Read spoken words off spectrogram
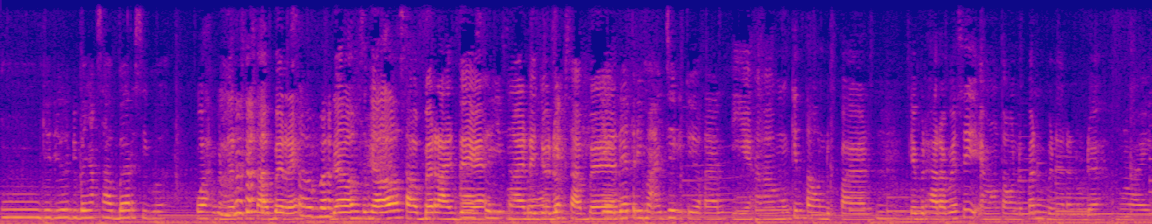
Hmm, jadi lebih banyak sabar sih gue Wah bener sih sabar ya. Sabar. Dalam segala sabar aja ya. Nggak ada jodoh sabar. Ya udah terima aja gitu ya kan? Iya mungkin tahun depan. Hmm. Ya berharapnya sih emang tahun depan beneran udah mulai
